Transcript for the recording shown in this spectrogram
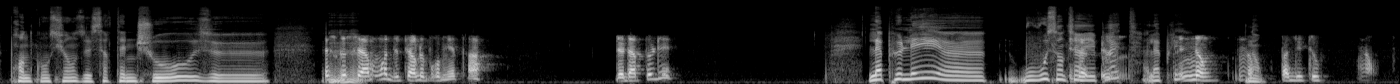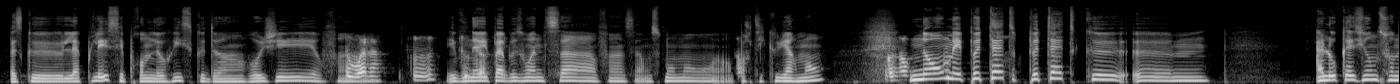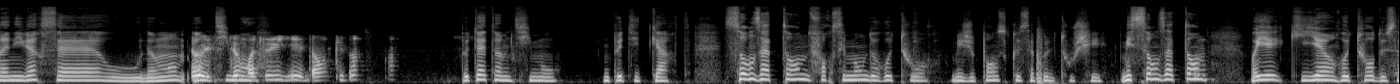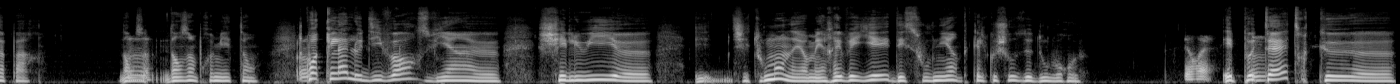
prendre conscience de certaines choses. euh, Est-ce que c'est à moi de faire le premier pas? De l'appeler? L'appeler, euh, vous vous sentiriez prête à l'appeler? non, non, Non. pas du tout. Parce que l'appeler, c'est prendre le risque d'un rejet, enfin. Voilà. Hum, Et vous n'avez pas besoin de ça, enfin, ça, en ce moment en particulièrement. Oh, non. Non, mais peut-être, peut-être que euh, à l'occasion de son anniversaire ou d'un moment, un Oui, petit le mot, mois de juillet, donc. peut-être un petit mot, une petite carte, sans attendre forcément de retour. Mais je pense que ça peut le toucher. Mais sans attendre, Mm. vous voyez, qu'il y ait un retour de sa part. Dans, Mm. un, dans un premier temps. Je Mm. crois que là, le divorce vient euh, chez lui, euh, et chez tout le monde d'ailleurs, mais réveiller des souvenirs de quelque chose de douloureux. C'est vrai. Et peut-être que euh,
